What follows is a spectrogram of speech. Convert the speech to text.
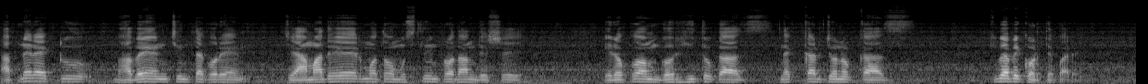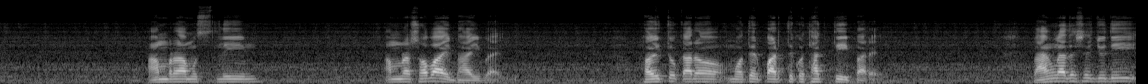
আপনারা একটু ভাবেন, চিন্তা করেন যে আমাদের মতো মুসলিম প্রধান দেশে এরকম গর্হিত কাজ, ন্যাক্কারজনক কাজ কীভাবে করতে পারে? আমরা মুসলিম, আমরা সবাই ভাই ভাই। হয়তো কারও মতের পার্থক্য থাকতেই পারে। বাংলাদেশে যদি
